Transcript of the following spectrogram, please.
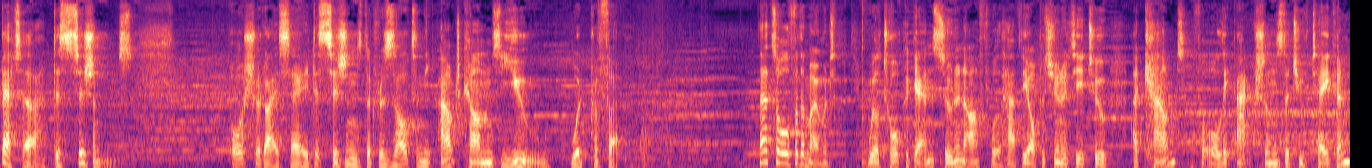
better decisions. Or should I say, decisions that result in the outcomes you would prefer. That's all for the moment. We'll talk again soon enough. We'll have the opportunity to account for all the actions that you've taken,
